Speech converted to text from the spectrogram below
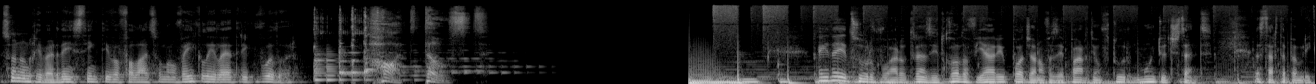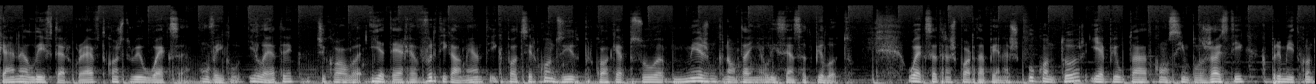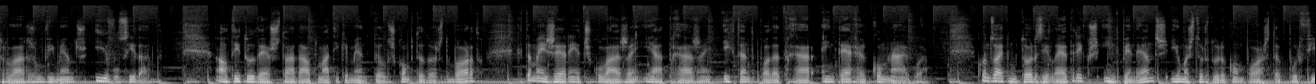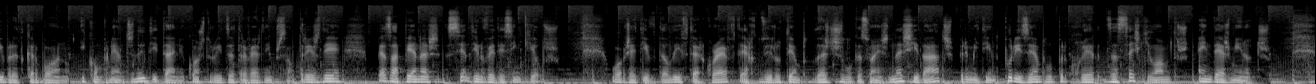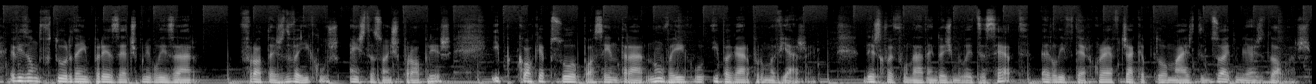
Eu sou Nuno Ribeiro da Instinct e a falar sobre um veículo elétrico voador. Hot Toast. A ideia de sobrevoar o trânsito rodoviário pode já não fazer parte de um futuro muito distante. A startup americana Lift Aircraft construiu o EXA, um veículo elétrico que descola e aterra verticalmente e que pode ser conduzido por qualquer pessoa, mesmo que não tenha licença de piloto. O EXA transporta apenas o condutor e é pilotado com um simples joystick que permite controlar os movimentos e a velocidade. A altitude é ajustada automaticamente pelos computadores de bordo, que também gerem a descolagem e a aterragem e que tanto pode aterrar em terra como na água. Com 18 motores elétricos independentes e uma estrutura composta por fibra de carbono e componentes de titânio construídos através de impressão 3D, pesa apenas 195 kg. O objetivo da Lift Aircraft é reduzir o tempo das deslocações nas cidades, permitindo, por exemplo, percorrer 16 km em 10 minutos. A visão de futuro da empresa é disponibilizar frotas de veículos em estações próprias e que qualquer pessoa possa entrar num veículo e pagar por uma viagem. Desde que foi fundada em 2017, a Lift Aircraft já captou mais de 18 milhões de dólares.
